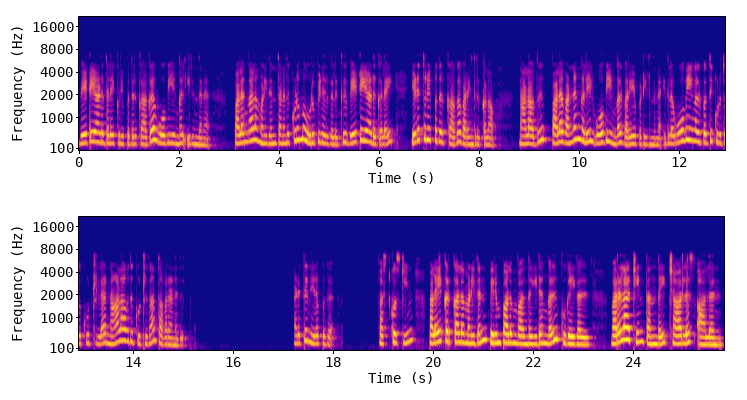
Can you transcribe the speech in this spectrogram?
வேட்டையாடுதலை குறிப்பதற்காக ஓவியங்கள் இருந்தன. பழங்கால மனிதன் தனது குடும்ப உறுப்பினர்களுக்கு வேட்டையாடுகளை எடுத்துரைப்பதற்காக வரைந்திருக்கலாம். நாலாவது பல வண்ணங்களில் ஓவியங்கள் வரையப்பட்டிருந்தன. இதில் ஓவியங்கள் பற்றி கொடுத்த கூற்றுல நாலாவது கூற்று தான் தவறானது. அடுத்து நிரப்புக. ஃபஸ்ட் கொஸ்டின் பழைய கற்கால மனிதன் பெரும்பாலும் வாழ்ந்த இடங்கள் குகைகள். வரலாற்றின் தந்தை சார்லஸ் ஆலன்.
